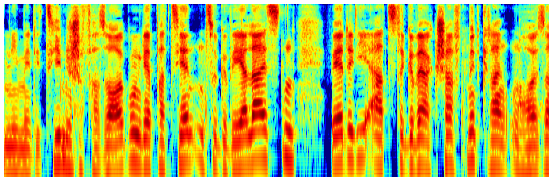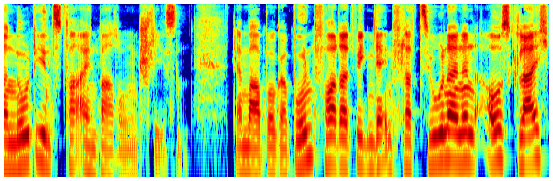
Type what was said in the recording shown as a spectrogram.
Um die medizinische Versorgung der Patienten zu gewährleisten, werde die Ärztegewerkschaft mit Krankenhäusern Notdienstvereinbarungen schließen. Der Marburger Bund fordert wegen der Inflation einen Ausgleich,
